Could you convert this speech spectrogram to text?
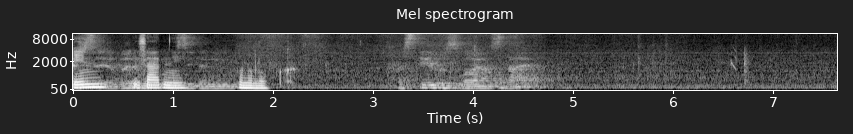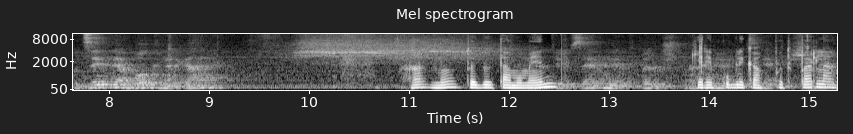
In se je vrnil zadnji v zidanin monolog. Ostaje. Podzemlja Bog nergale, Aha, no, to je bil ta moment, kjer je publika podprla.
